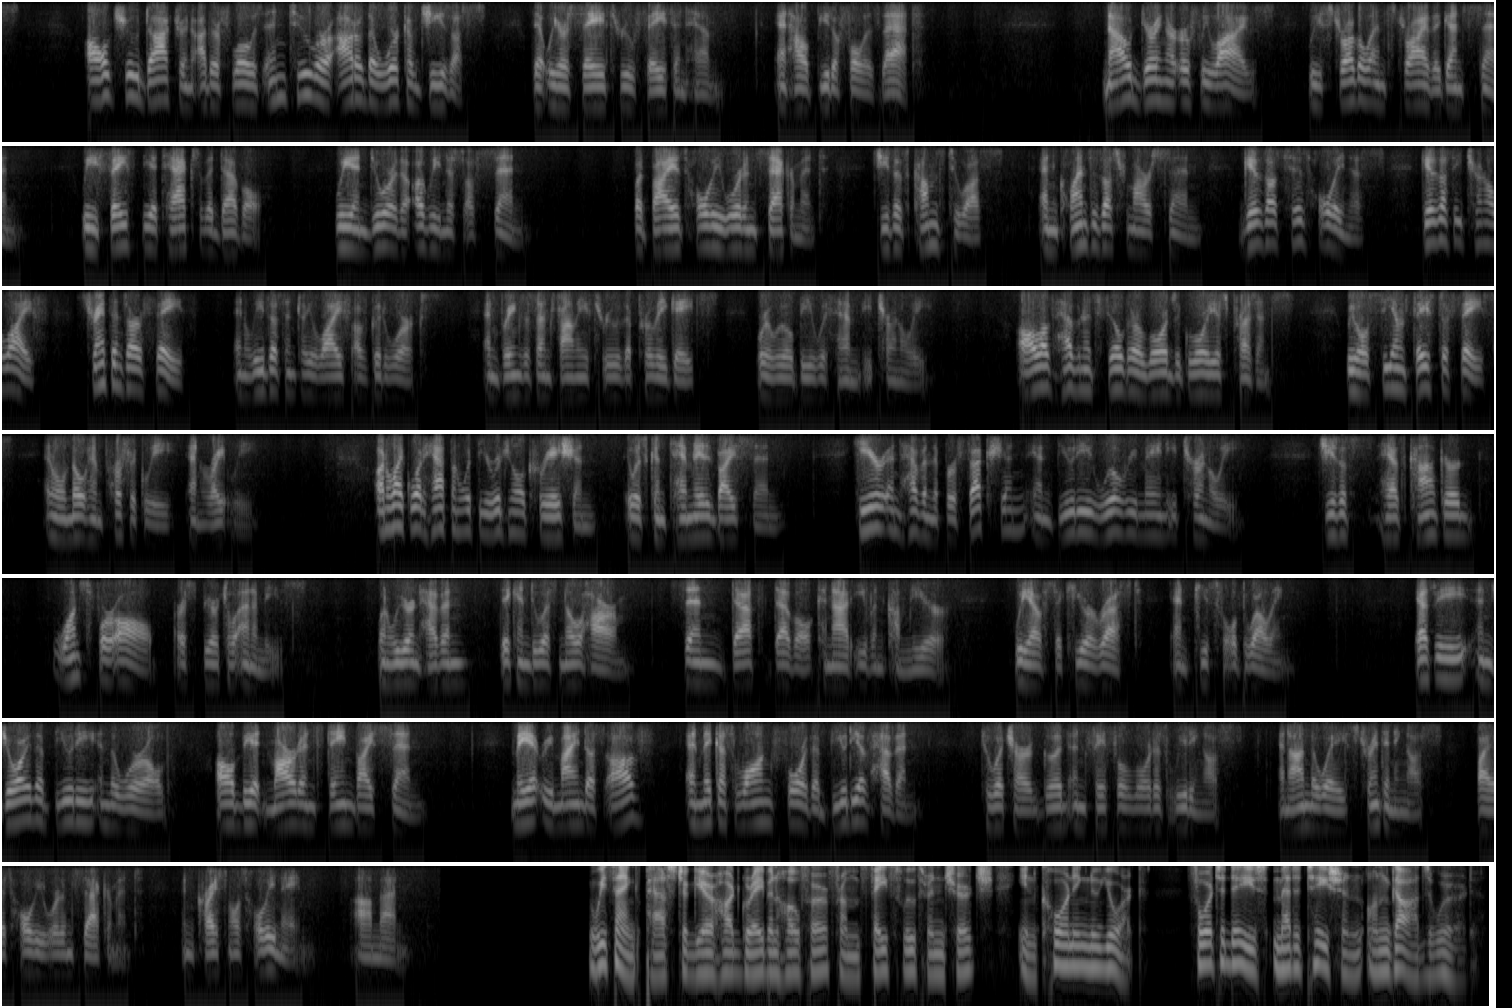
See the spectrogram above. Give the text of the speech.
All true doctrine either flows into or out of the work of Jesus, that we are saved through faith in him. And how beautiful is that? Now, during our earthly lives, we struggle and strive against sin. We face the attacks of the devil. We endure the ugliness of sin. But by his holy word and sacrament, Jesus comes to us and cleanses us from our sin, gives us his holiness, gives us eternal life, strengthens our faith, and leads us into a life of good works, and brings us then finally through the pearly gates where we will be with him eternally. All of heaven is filled with our Lord's glorious presence. We will see him face to face and will know him perfectly and rightly. Unlike what happened with the original creation, it was contaminated by sin. Here in heaven, the perfection and beauty will remain eternally. Jesus has conquered once for all our spiritual enemies. When we are in heaven, they can do us no harm. Sin, death, devil cannot even come near. We have secure rest and peaceful dwelling as we enjoy the beauty in the world, albeit marred and stained by sin. May it remind us of and make us long for the beauty of heaven, to which our good and faithful Lord is leading us, and on the way strengthening us by his holy word and sacrament. In Christ's most holy name, Amen. We thank Pastor Gerhard Grabenhofer from Faith Lutheran Church in Corning, New York for today's meditation on God's Word.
